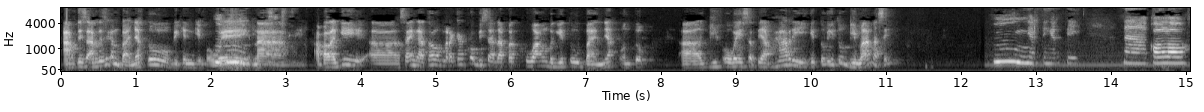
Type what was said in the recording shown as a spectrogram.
artis-artis kan banyak tuh bikin giveaway. Hmm. Nah apalagi uh, saya nggak tahu mereka kok bisa dapat uang begitu banyak untuk uh, giveaway setiap hari. Itu itu gimana sih? Hmm ngerti-ngerti. Nah kalau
